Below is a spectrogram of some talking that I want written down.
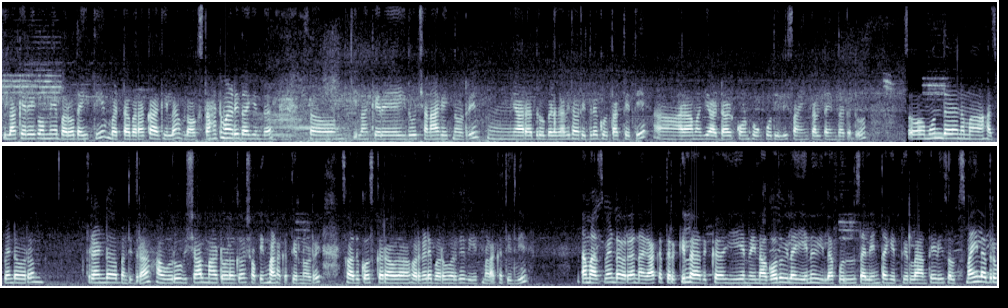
ಕಿಲಾಕೆರೆಗೊಮ್ಮೆ ಬರೋದೈತಿ ಬಟ್ ಆಗಿಲ್ಲ. ವ್ಲಾಗ್ ಸ್ಟಾರ್ಟ್ ಮಾಡಿದಾಗಿಂದ. ಸೊ ಕಿಲಾಕೆರೆ ಇದು ಚೆನ್ನಾಗೈತೆ ನೋಡ್ರಿ. ಯಾರಾದರೂ ಬೆಳಗಾವಿದವ್ರು ಇದ್ದರೆ ಗೊತ್ತಾಗ್ತೈತಿ. ಆರಾಮಾಗಿ ಅಡ್ಡಾಡ್ಕೊಂಡು ಹೋಗ್ಬೋದು ಇಲ್ಲಿ ಸಾಯಂಕಾಲ ಟೈಮ್ದಾಗ ಅದು. ಸೊ ಮುಂದೆ ನಮ್ಮ ಹಸ್ಬೆಂಡ್ ಅವರ ಫ್ರೆಂಡ್ ಬಂದಿದ್ರ. ಅವರು ವಿಶಾಲ್ ಮಾರ್ಟ್ ಒಳಗೆ ಶಾಪಿಂಗ್ ಮಾಡಕತ್ತೀರಿ ನೋಡ್ರಿ. ಸೊ ಅದಕ್ಕೋಸ್ಕರ ಅವರ ಹೊರಗಡೆ ಬರೋವರೆಗೆ ವೇಟ್ ಮಾಡಕತ್ತಿದ್ವಿ. ನಮ್ಮ ಹಸ್ಬೆಂಡ್ ಅವರ ನಗಾಕತ್ತಿರ್ಕಿಲ್ಲ, ಅದಕ್ಕೆ ಏನು ರೀ ನಗೋದು ಇಲ್ಲ, ಏನೂ ಇಲ್ಲ ಫುಲ್ ಸೈಲೆಂಟಾಗಿ ಇರ್ತಿರಲ್ಲ ಅಂತೇಳಿ ಸ್ವಲ್ಪ ಸ್ಮೈಲ್ ಆದರೂ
